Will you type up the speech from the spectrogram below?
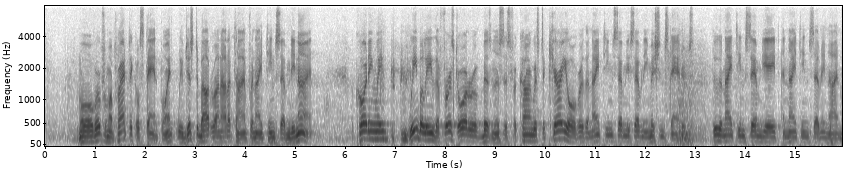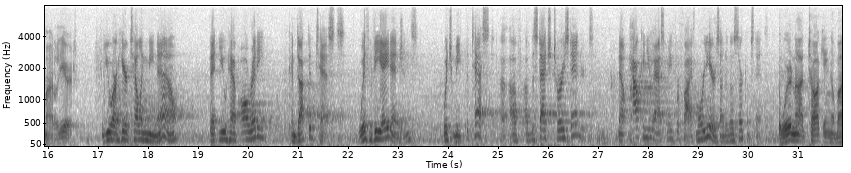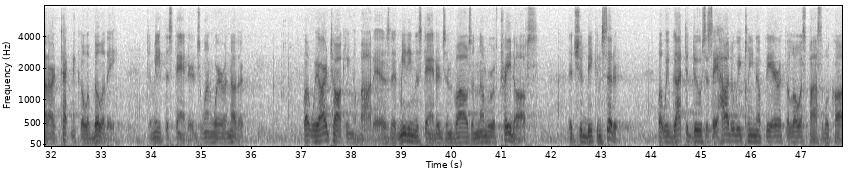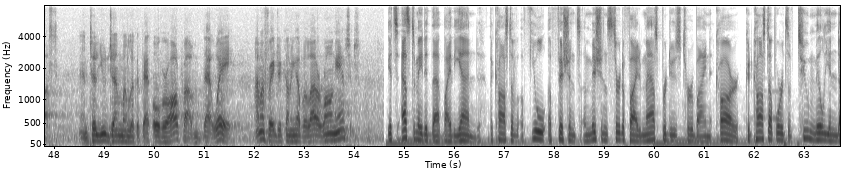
Moreover, from a practical standpoint, we've just about run out of time for 1979. Accordingly, we believe the first order of business is for Congress to carry over the 1977 emission standards through the 1978 and 1979 model years. You are here telling me now that you have already conducted tests with V8 engines which meet the test uh, of, of the statutory standards. Now, how can you ask me for five more years under those circumstances? We're not talking about our technical ability to meet the standards one way or another. What we are talking about is that meeting the standards involves a number of trade-offs that should be considered. What we've got to do is to say, how do we clean up the air at the lowest possible cost? And until you gentlemen look at that overall problem that way, I'm afraid you're coming up with a lot of wrong answers. It's estimated that by the end, the cost of a fuel efficient, emissions certified, mass produced turbine car could cost upwards of $2 million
